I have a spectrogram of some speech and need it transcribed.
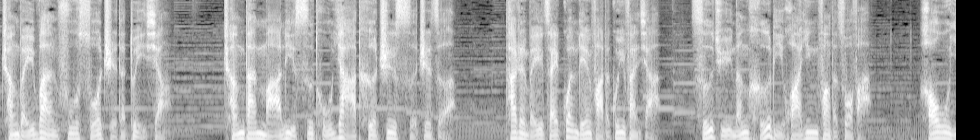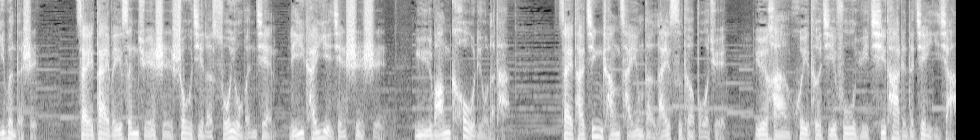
成为万夫所指的对象，承担玛丽斯图亚特之死之责。他认为在关联法的规范下，此举能合理化英方的做法。毫无疑问的是，在戴维森爵士收集了所有文件离开夜间室时，女王扣留了他。在他经常采用的莱斯特伯爵、约翰·惠特吉夫与其他人的建议下，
